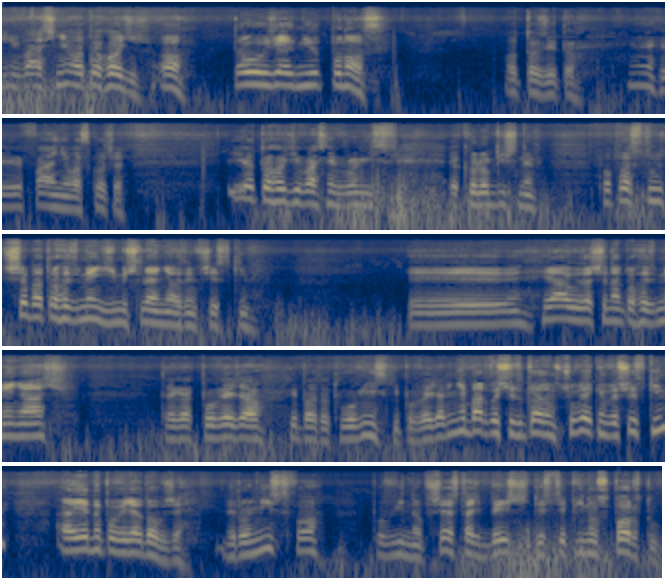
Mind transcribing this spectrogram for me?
I właśnie o to chodzi. O, to już jest mi po nos. O to żyto. Ehe, Fajnie łaskocze. I o to chodzi właśnie w rolnictwie ekologicznym. Po prostu trzeba trochę zmienić myślenie o tym wszystkim. Yy, ja już zaczynam trochę zmieniać. Tak jak powiedział, chyba to Tłowiński powiedział. Nie bardzo się zgadzam z człowiekiem we wszystkim, ale jedno powiedział dobrze. Rolnictwo powinno przestać być dyscypliną sportu.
